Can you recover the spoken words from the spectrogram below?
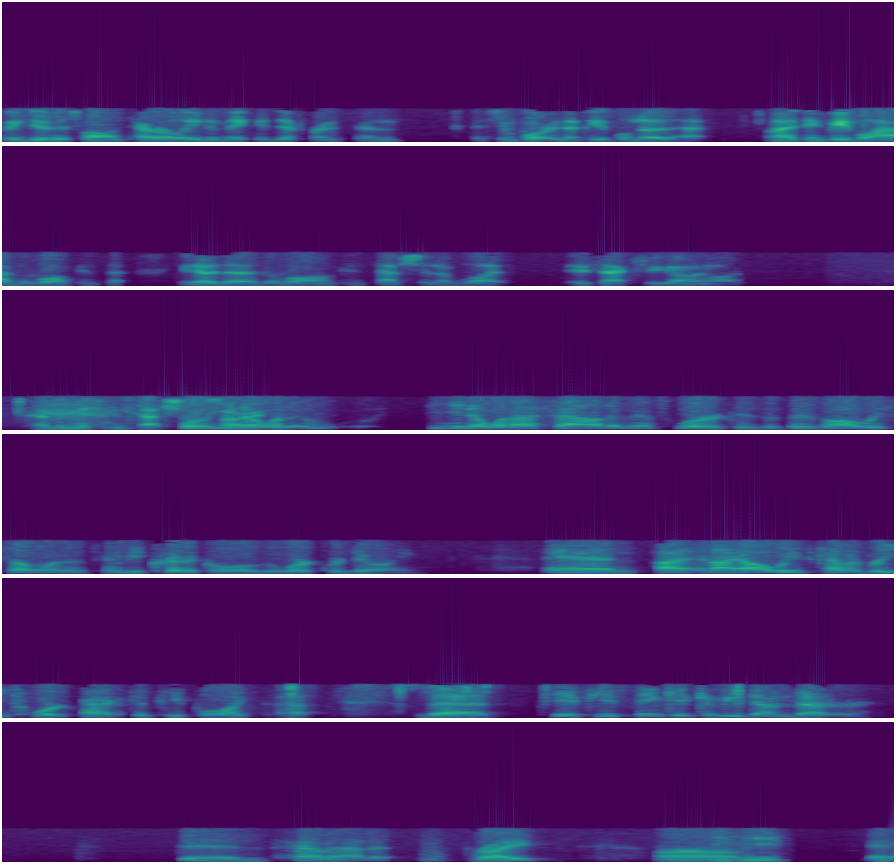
we do this voluntarily to make a difference, and it's important that people know that. And I think people have the wrong conce- you know the the wrong conception of what is actually going on. Have a misconception. Well, you know what? You know what I found in this work is that there's always someone that's going to be critical of the work we're doing, and I and I always kind of retort back to people like that. That if you think it can be done better, then have at it, right? Um, Mhm. and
